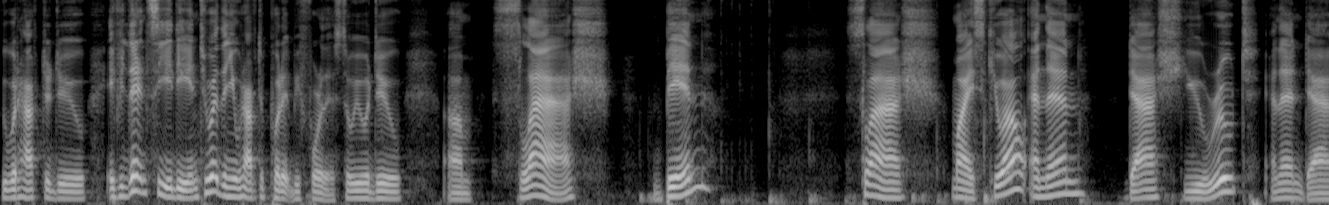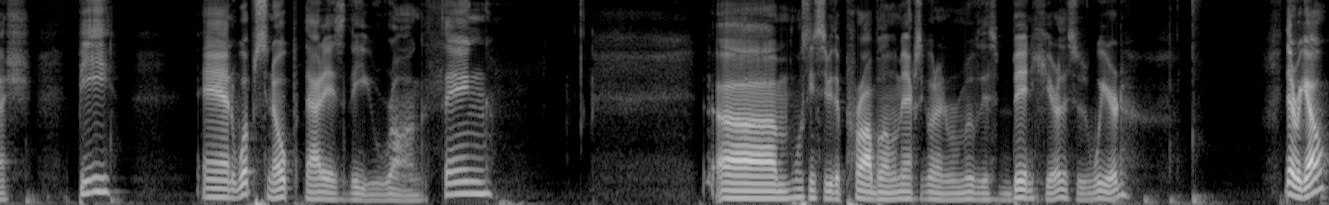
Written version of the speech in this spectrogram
we would have to do, if you didn't CD into it, then you would have to put it before this. So we would do um, slash bin slash MySQL and then dash u root and then dash b. And whoops, nope, that is the wrong thing. Um, what seems to be the problem? Let me actually go ahead and remove this bin here. This is weird. There we go.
